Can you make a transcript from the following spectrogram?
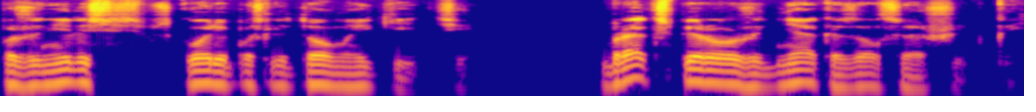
поженились вскоре после Тома и Китти. Брак с первого же дня оказался ошибкой.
